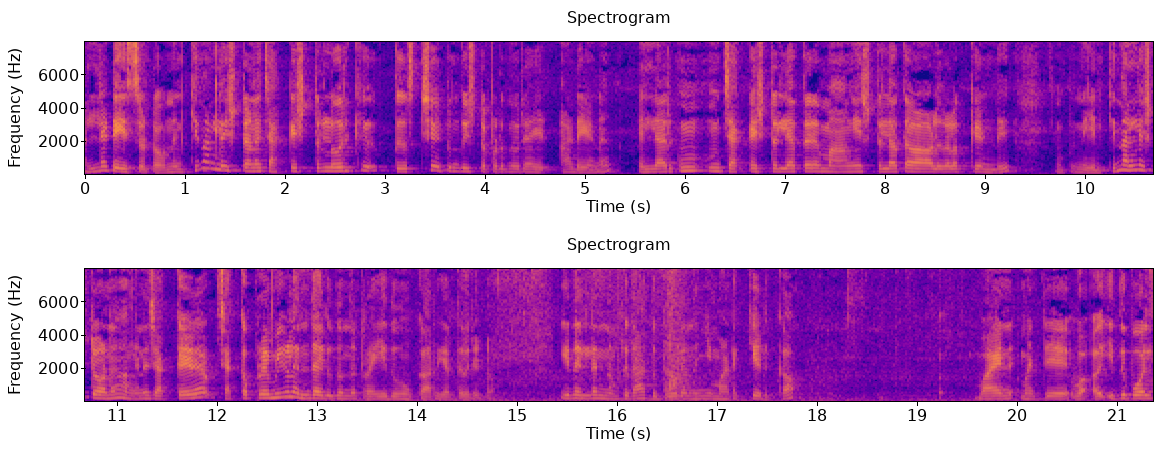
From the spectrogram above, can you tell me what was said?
നല്ല ടേസ്റ്റ് കേട്ടോ. എനിക്ക് നല്ല ഇഷ്ടമാണ് ചക്ക ഇഷ്ടമുള്ളവർക്ക് തീർച്ചയായിട്ടും ഇത് ഇഷ്ടപ്പെടുന്ന ഒരു അടയാണ്. എല്ലാവർക്കും ചക്ക ഇഷ്ടമില്ലാത്ത മാങ്ങ ഇഷ്ടമില്ലാത്ത ആളുകളൊക്കെ ഉണ്ട്. അപ്പം എനിക്ക് നല്ല ഇഷ്ടമാണ്. അങ്ങനെ ചക്ക ചക്കപ്രേമികൾ എന്തായാലും ഇതൊന്ന് ട്രൈ ചെയ്ത് നോക്കുക അറിയാത്തവർ കേട്ടോ. ഇതെല്ലാം നമുക്കിത് അതുപോലെ ഒന്ന് ഇനി മടക്കിയെടുക്കാം. വയൻ മറ്റേ ഇതുപോലെ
